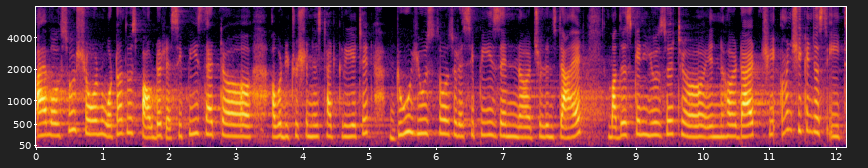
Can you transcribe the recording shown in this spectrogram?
I have also shown what are those powder recipes that uh, our nutritionist had created. Do use those recipes in uh, children's diet. Mothers can use it uh, in her diet. She, I mean she can just eat,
